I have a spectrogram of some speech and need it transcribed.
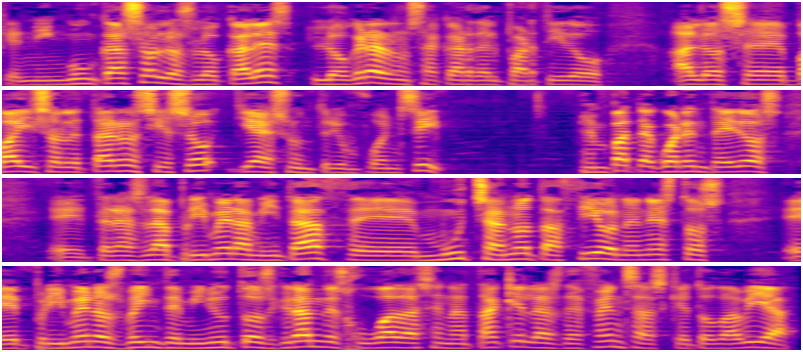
que en ningún caso los locales lograron sacar del partido a los vallisoletanos y eso ya es un triunfo en sí. Empate a 42 eh, tras la primera mitad, eh, mucha anotación en estos eh, primeros 20 minutos, grandes jugadas en ataque, las defensas que todavía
